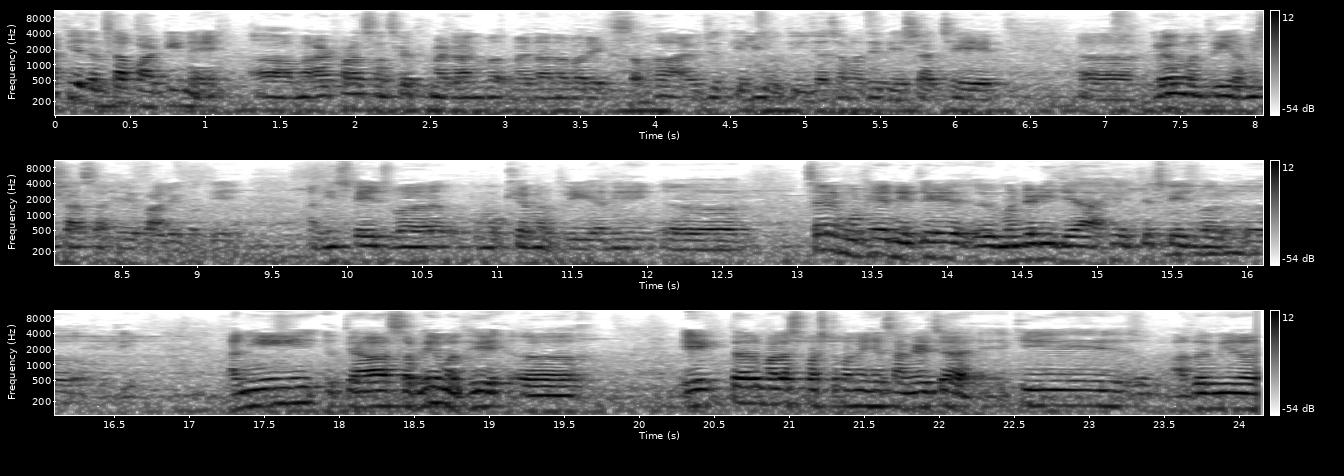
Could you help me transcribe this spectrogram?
भारतीय जनता पार्टीने मराठवाडा संस्कृत मैदान मैदानावर एक सभा आयोजित केली होती ज्याच्यामध्ये देशाचे गृहमंत्री अमित शाह साहेब आले होते आणि स्टेजवर उपमुख्यमंत्री आणि सगळे मोठे नेते मंडळी जे आहे ते स्टेजवर होती. आणि त्या सभेमध्ये एक तर मला स्पष्टपणे हे सांगायचं आहे की आदरणीय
